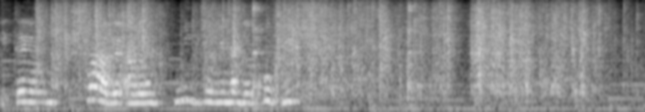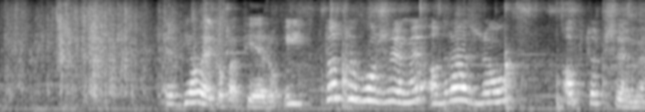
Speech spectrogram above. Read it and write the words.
I ten szary, ale nigdzie nie mogę kupić. e, białego papieru. I to, co włożymy, od razu obtoczymy.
